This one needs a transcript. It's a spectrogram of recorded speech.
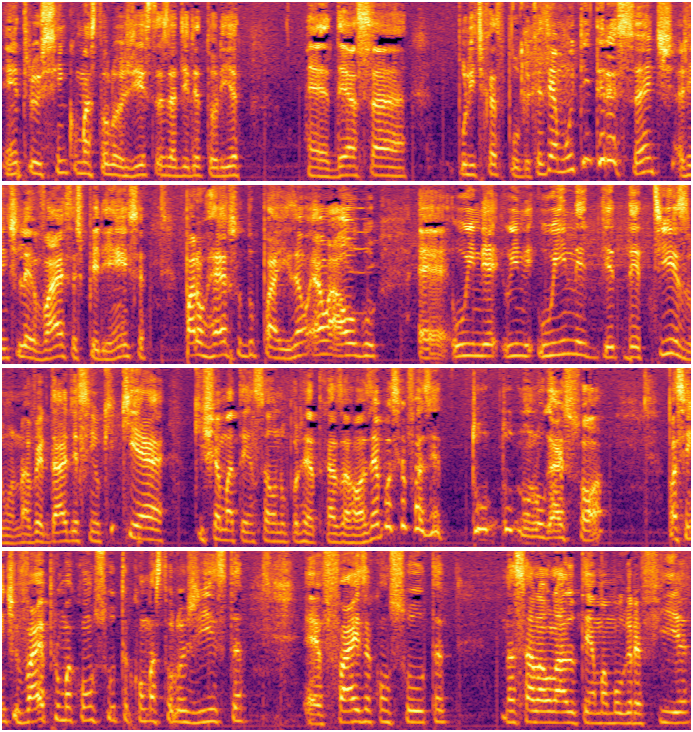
entre os cinco mastologistas da diretoria é, dessa políticas públicas. E é muito interessante a gente levar essa experiência para o resto do país. É, é algo, é, o, ine, o, ine, o inedetismo, na verdade, assim, o que, que é que chama atenção no projeto Casa Rosa? É você fazer tudo num lugar só. O paciente vai para uma consulta com o mastologista, é, faz a consulta, na sala ao lado tem a mamografia,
